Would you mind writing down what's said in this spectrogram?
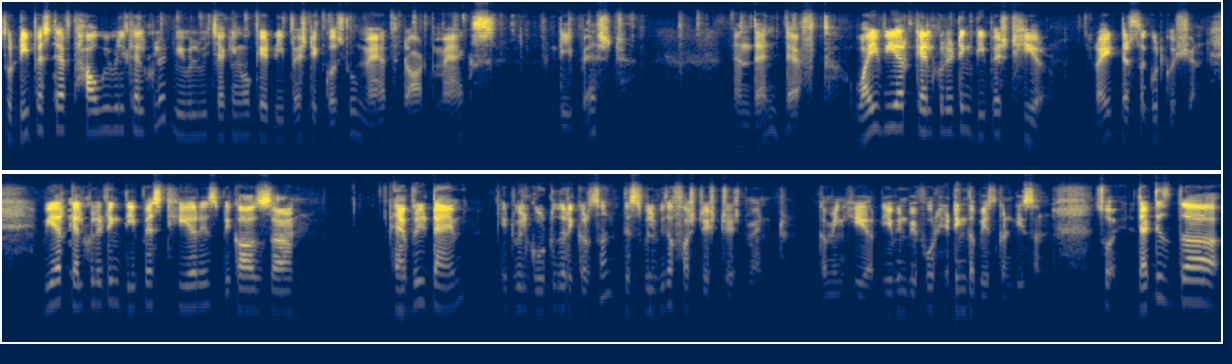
So deepest depth how we will calculate? We will be checking okay deepest equals to math dot max deepest and then depth. Why we are calculating deepest here right? That's a good question. We are calculating deepest here is because uh, every time it will go to the recursion. This will be the first statement coming here even before hitting the base condition. So that is the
